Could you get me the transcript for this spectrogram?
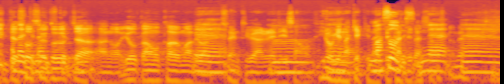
い。叶えてでそうするないんですけど、ね、とじゃああの洋館を買うまでは、えーセンティアレディさんを広げなきゃいけないって感じですよねでいらっしゃいますかね。えー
